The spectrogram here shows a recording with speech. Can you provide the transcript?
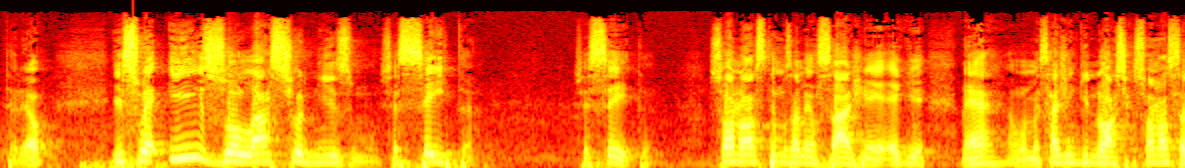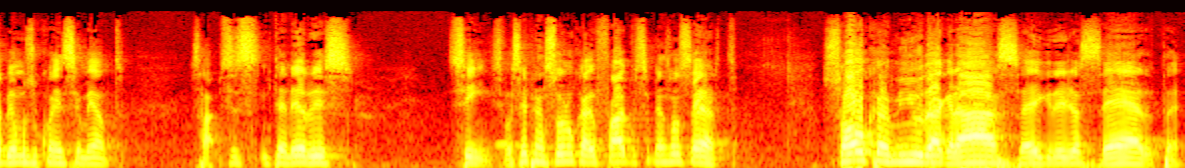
Entendeu? Isso é isolacionismo. Isso é seita. Isso é seita. Só nós temos a mensagem. É, é, né? é uma mensagem gnóstica. Só nós sabemos o conhecimento. Sabe? Vocês entenderam isso? Sim, se você pensou no Caio Fábio, você pensou certo. Só o caminho da graça é a igreja certa.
